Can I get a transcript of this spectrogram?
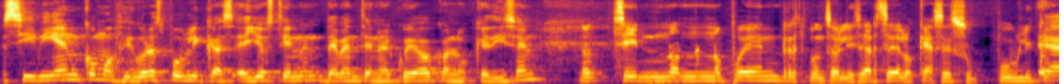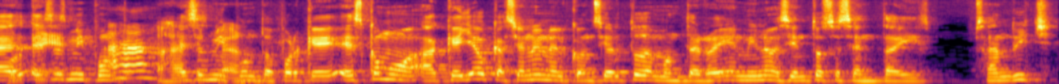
si bien como figuras públicas ellos tienen, deben tener cuidado con lo que dicen. No, sí, no, no pueden responsabilizarse de lo que hace su público. Eh, porque- ese es mi punto. Ajá. Ajá, ese sí, es mi punto. Porque es como aquella ocasión en el concierto de Monterrey en 1960 y sándwich.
